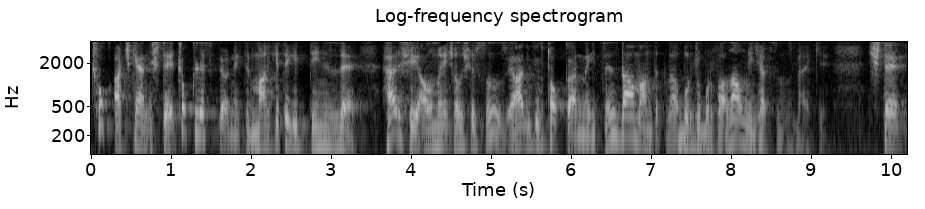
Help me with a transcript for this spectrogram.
çok açken işte çok klasik bir örnektir. Markete gittiğinizde her şeyi almaya çalışırsınız ya. Halbuki tok karnına gitseniz daha mantıklı. Abur cubur falan almayacaksınız belki. İşte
